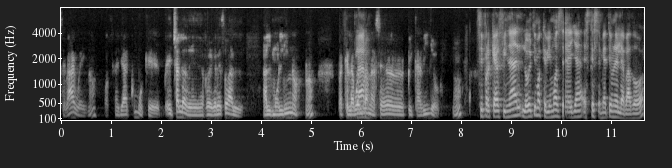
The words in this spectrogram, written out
se va, güey, ¿no? O sea, ya como que échala de regreso al, al molino, ¿no? Para que la vuelvan a hacer picadillo, ¿no? Sí, porque al final lo último que vimos de ella es que se mete un elevador,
